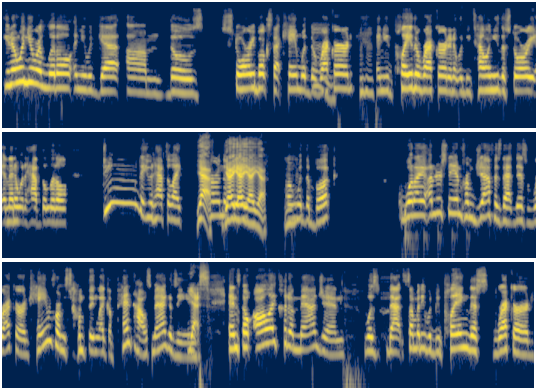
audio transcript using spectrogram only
you know when you were little and you would get um those storybooks that came with the Mm. record Mhm. and you'd play the record and it would be telling you the story and then it would have the little ding that you would have to like Yeah. Turn the Yeah, yeah, page. yeah, yeah. on Mhm. with the book what i understand from jeff is that this record came from something like a penthouse magazine yes, and so all I could imagine was that somebody would be playing this record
